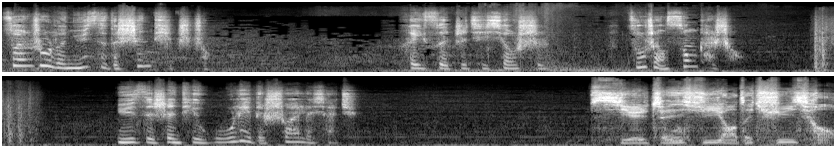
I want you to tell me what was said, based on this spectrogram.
钻入了女子的身体之中。黑色之气消失，族长松开手，女子身体无力的摔了下去。邪神需要的躯壳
